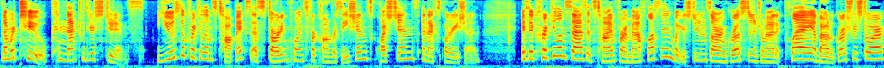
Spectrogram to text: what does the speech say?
Number two, connect with your students. Use the curriculum's topics as starting points for conversations, questions, and exploration. If the curriculum says it's time for a math lesson, but your students are engrossed in a dramatic play about a grocery store,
